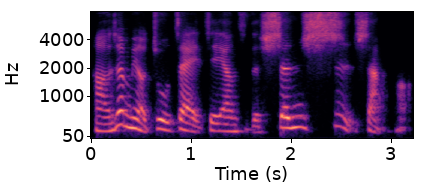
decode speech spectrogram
好像没有住在这样子的身世上，哈，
